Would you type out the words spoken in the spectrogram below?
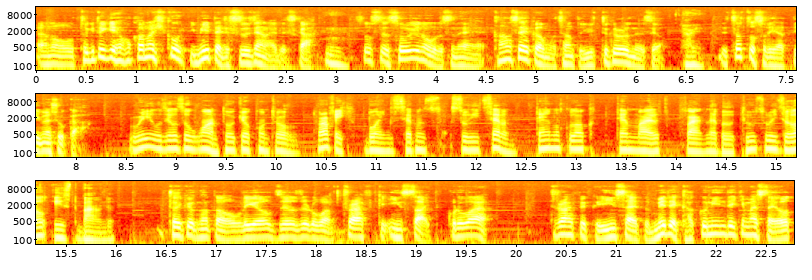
あの時々他の飛行機見えたりするじゃないですか、うんそうするとそういうのをですね管制官もちゃんと言ってくれるんですよ、はい、でちょっとそれやってみましょうか Rio 001 Tokyo Control Traffic Boeing 737 10 o'clock 10 miles flight level 230 eastbound 東京型を Rio 001 Traffic Insight これはトラフィックインサイト目で確認できましたよ。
